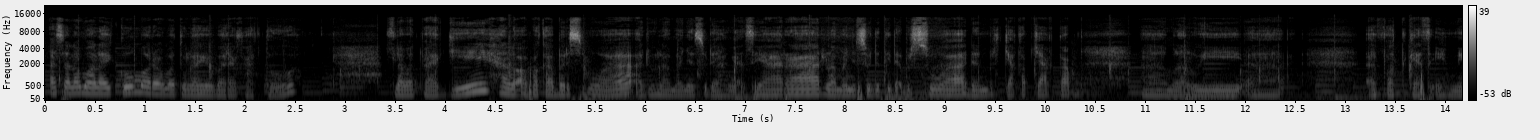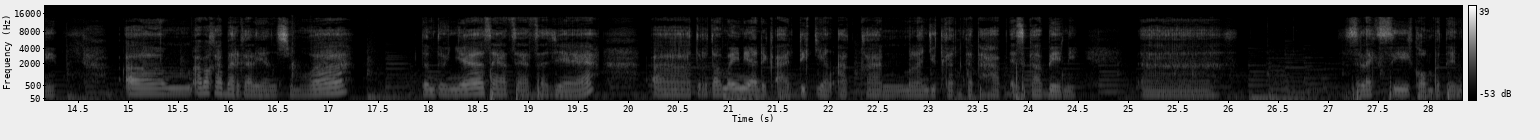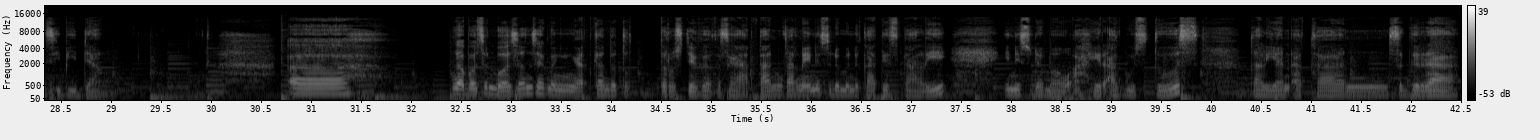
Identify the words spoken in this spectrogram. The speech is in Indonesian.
Assalamualaikum warahmatullahi wabarakatuh. Selamat pagi, halo apa kabar semua? Aduh lamanya sudah nggak siaran Lamanya sudah tidak bersua dan bercakap-cakap uh, Melalui uh, podcast ini. Um, Apa kabar kalian semua? Tentunya sehat-sehat saja ya. Uh, Terutama ini adik-adik yang akan melanjutkan ke tahap SKB nih. Uh, Seleksi kompetensi bidang uh, nggak bosan-bosan saya mengingatkan untuk terus jaga kesehatan karena ini sudah mendekati sekali. Ini sudah mau akhir Agustus. Kalian akan segera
